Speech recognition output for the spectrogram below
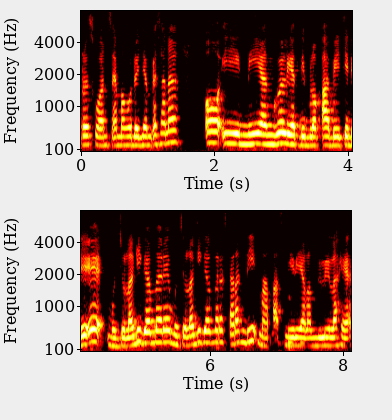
Terus once emang udah nyampe sana, oh ini yang gue lihat di blog A B C D E muncul lagi gambarnya, muncul lagi gambarnya sekarang di mata sendiri alhamdulillah ya.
